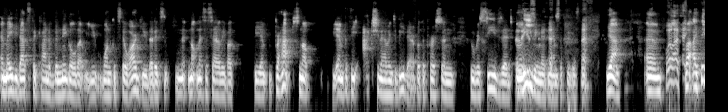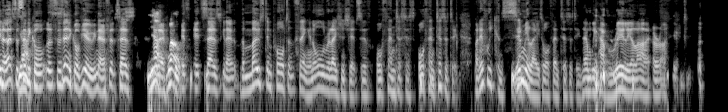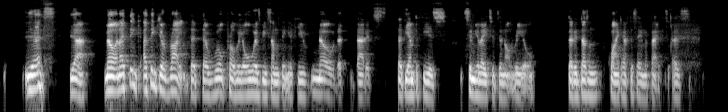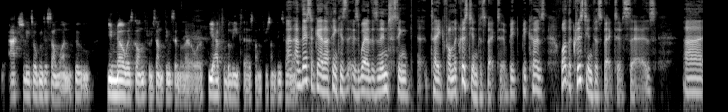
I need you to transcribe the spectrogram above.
and maybe that's the kind of the niggle that you one could still argue that it's n- not necessarily about the perhaps not the empathy actually having to be there, but the person who receives it believing that the empathy is there. Yeah, um, well, I think, I think, you know that's the yeah. cynical that's a cynical view, you know, that says yeah, you know, well, it, it says you know the most important thing in all relationships is authenticity. Authenticity, but if we can simulate yeah. authenticity, then we have really arrived. yes, yeah, no, and I think I think you're right that there will probably always be something if you know that that it's that the empathy is simulated and not real, that it doesn't quite have the same effect as actually talking to someone who you know has gone through something similar, or you have to believe that has gone through something similar. And, and this, again, I think is is where there's an interesting uh, take from the Christian perspective, because what the Christian perspective says uh,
